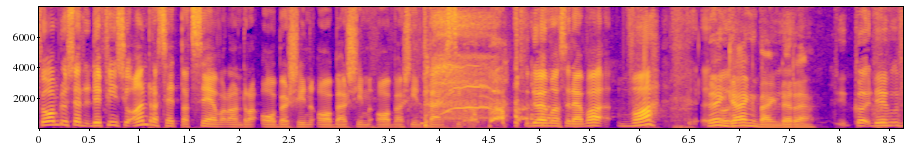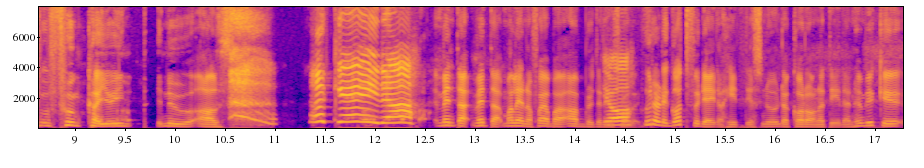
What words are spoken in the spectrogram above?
för om du säger det finns ju andra sätt att se varandra, aubergine, aubergine, aubergine, persika. Så då är man sådär, va? va? Det är en gangbang det där. Det funkar ju inte nu alls. Okej då! Vänta, vänta, Malena, får jag bara avbryta dig? Ja. fråga? Hur har det gått för dig då hittills nu under coronatiden? Hur mycket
